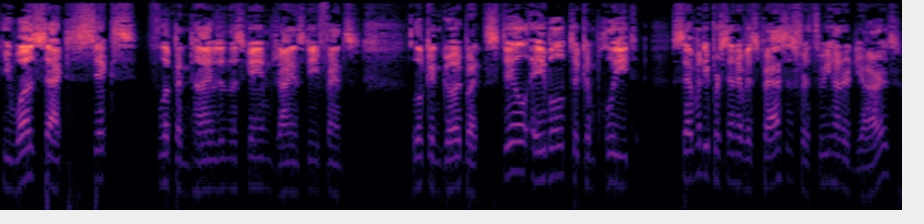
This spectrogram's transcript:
He was sacked six flipping times in this game. Giants defense looking good, but still able to complete 70% of his passes for 300 yards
